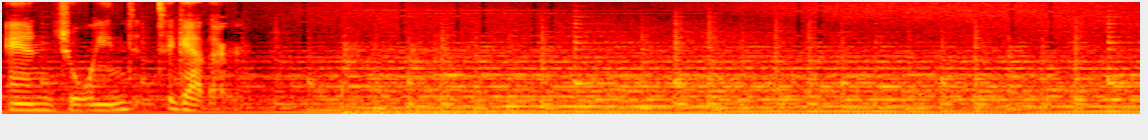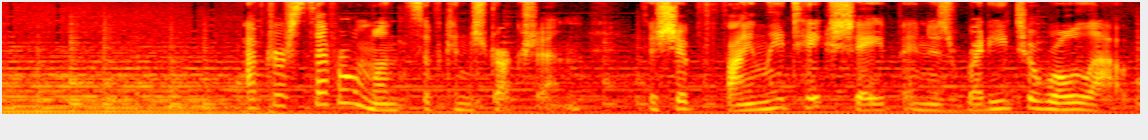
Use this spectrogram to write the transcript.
and joined together. After several months of construction, the ship finally takes shape and is ready to roll out.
